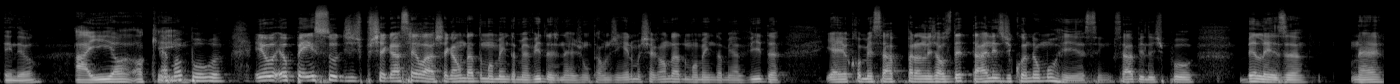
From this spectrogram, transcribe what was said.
Entendeu? Aí, ok. É uma boa. Eu, eu penso de, tipo, chegar, sei lá, chegar um dado momento da minha vida, né? Juntar um dinheiro, mas chegar um dado momento da minha vida e aí eu começar a planejar os detalhes de quando eu morrer, assim, sabe? Tipo, beleza, né?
